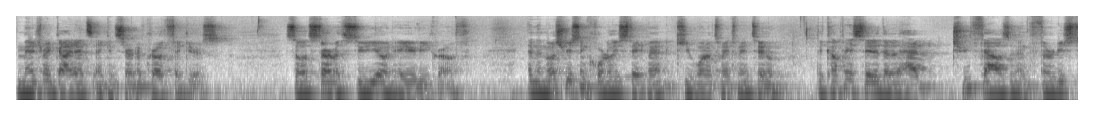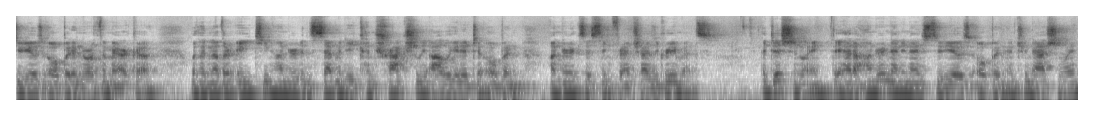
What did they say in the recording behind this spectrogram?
management guidance, and conservative growth figures. So let's start with studio and AUV growth. In the most recent quarterly statement, Q1 of 2022, the company stated that it had 2,030 studios open in North America, with another 1,870 contractually obligated to open under existing franchise agreements. Additionally, they had 199 studios open internationally,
